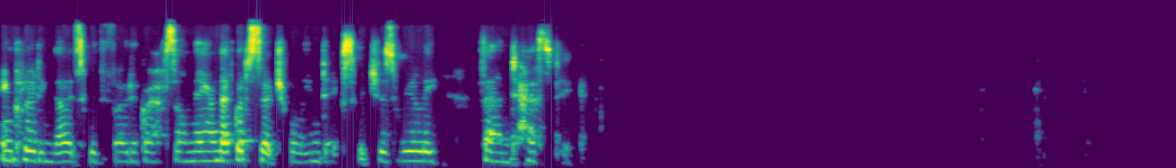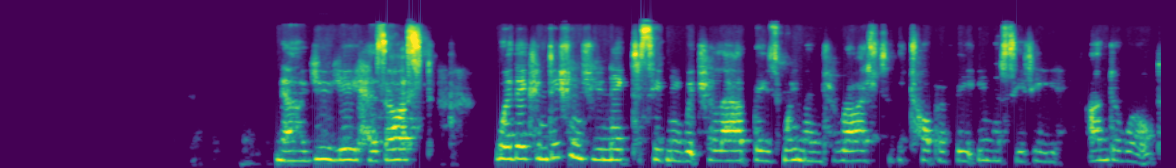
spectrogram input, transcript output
including those with photographs on there. And they've got a searchable index, which is really fantastic. Now, Yu Yi has asked, were there conditions unique to Sydney which allowed these women to rise to the top of the inner city underworld?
